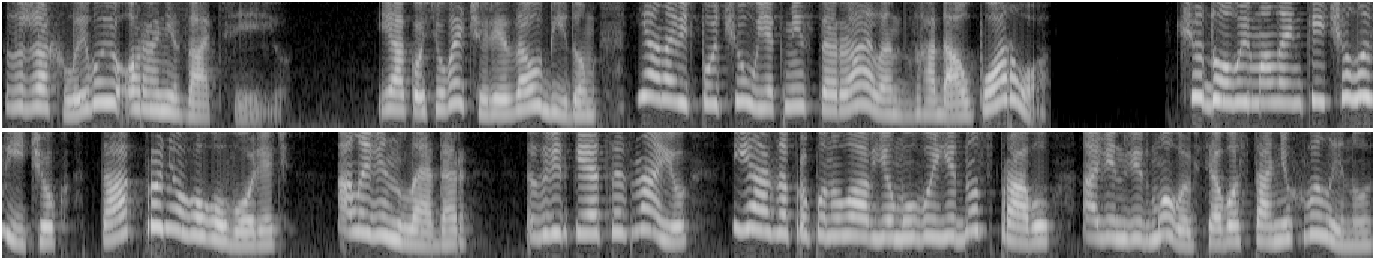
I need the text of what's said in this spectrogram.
з жахливою організацією. Якось увечері за обідом я навіть почув, як містер Райланд згадав Пуаро. Чудовий маленький чоловічок, так про нього говорять, але він ледар. Звідки я це знаю? Я запропонував йому вигідну справу, а він відмовився в останню хвилину.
